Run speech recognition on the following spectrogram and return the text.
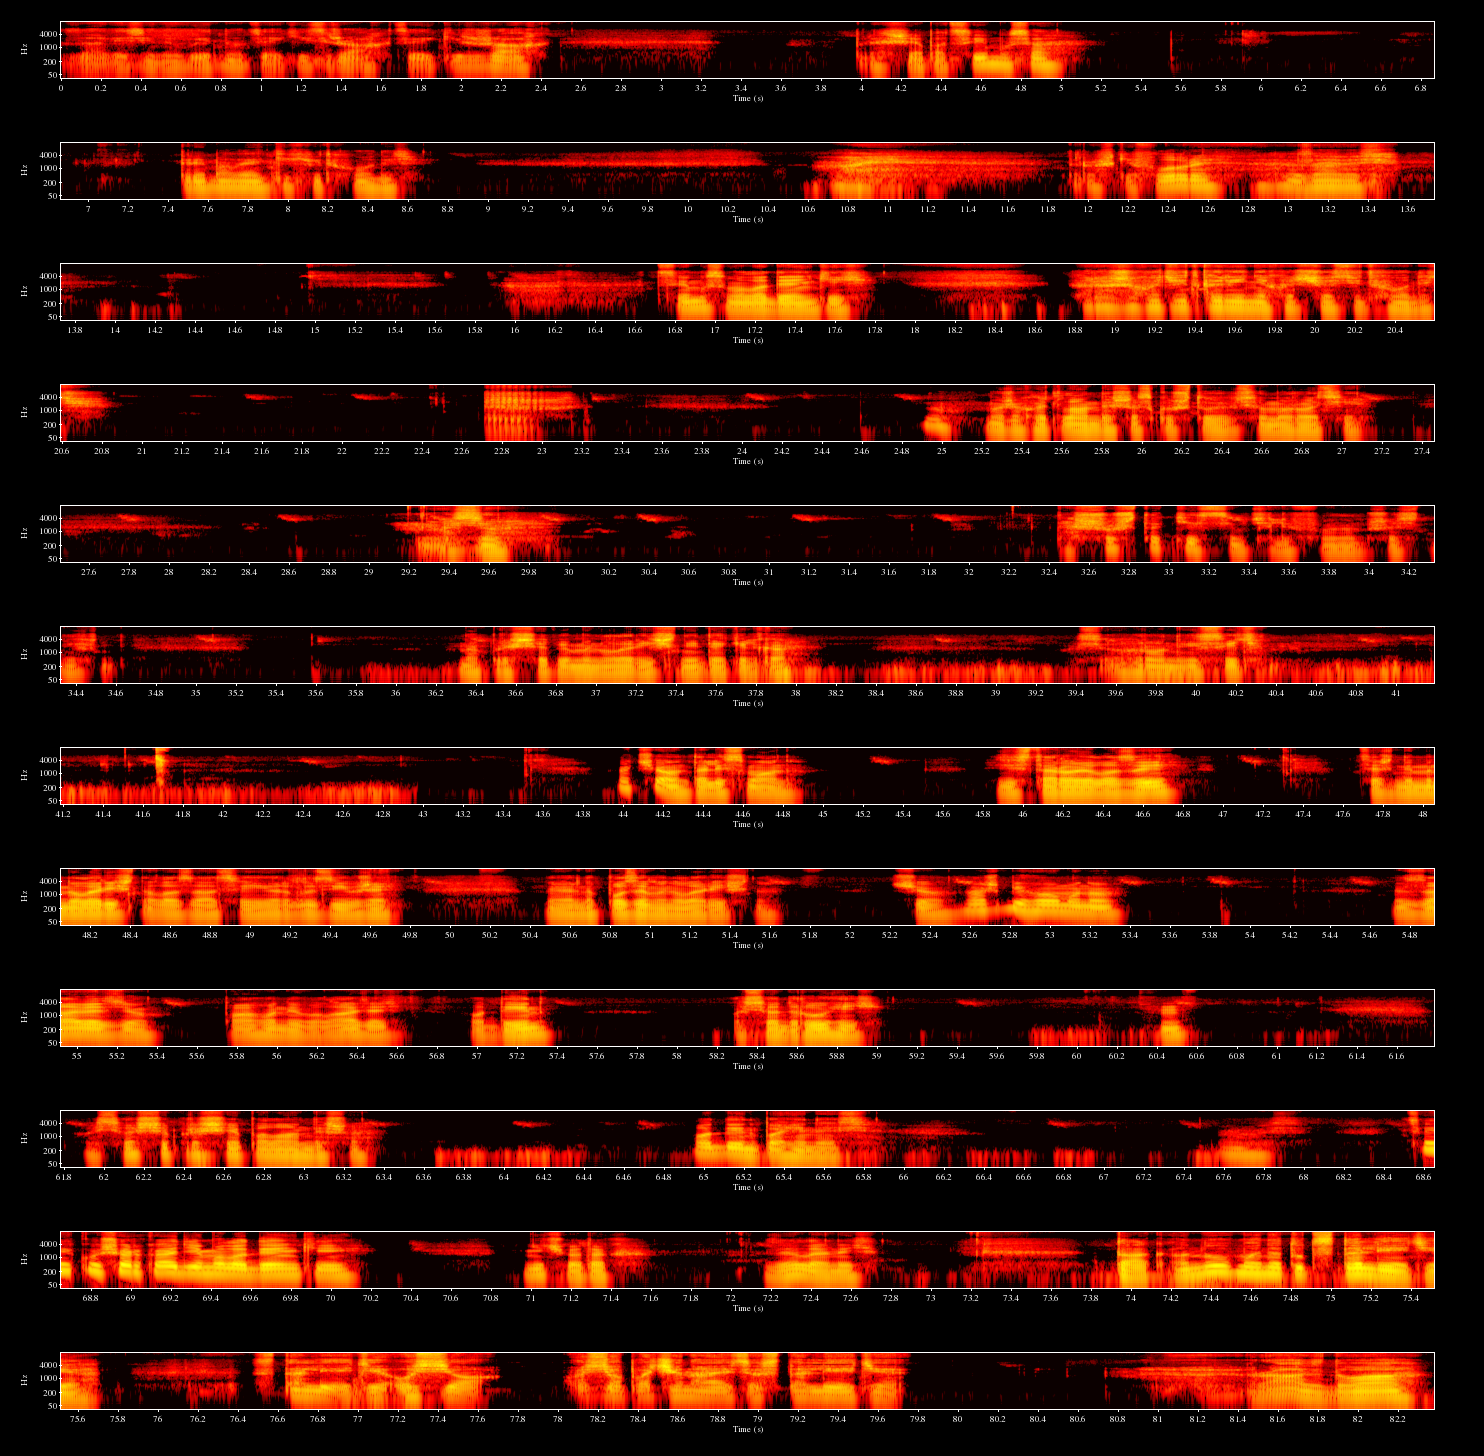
Завязі не видно. Це якийсь жах. Це якийсь жах. Прищепа цимуса. Три маленьких відходить. Ой. Трошки флори завязь. Цимус молоденький. Хорошо, хоч від коріння хоч щось відходить. Ну, може хоч ландиша скуштую в цьому році. Ось. Та що ж таке з цим телефоном? Щось них на прищепі минулорічний декілька. Ось грон висить. А чого он талісман? Зі старої лози Це ж не минулорічна лоза, це її лозі вже, мабуть, позаминулорічна. Що, аж бігом воно. З зав'язю, пагони вилазять. Один. Ось другий. Ось ось ще прищепа ландиша. Один пагінець. Ось. Цей кущ Аркадій молоденький. Нічого так. Зелений. Так, а ну в мене тут століття. Століття, ось. Ось починається століття. Раз, два.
